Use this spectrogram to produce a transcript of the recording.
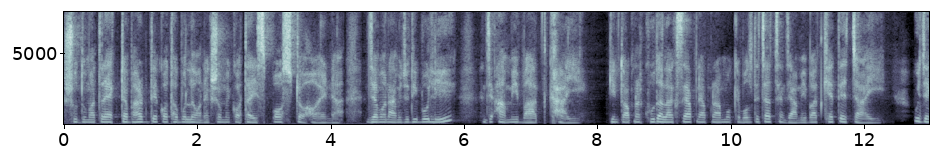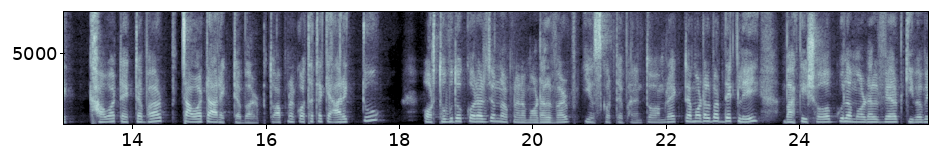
শুধুমাত্র একটা ভার্ব দিয়ে কথা বললে অনেক সময় কথা স্পষ্ট হয় না। যেমন আমি যদি বলি যে আমি ভাত খাই। কিন্তু আপনার ক্ষুধা লাগছে আপনি আপনার আম্মুকে বলতে চাচ্ছেন যে আমি ভাত খেতে চাই। ওই যে খাওয়াটা একটা ভার্ব চাওয়াটা আরেকটা ভার্ব তো আপনার কথাটাকে আরেকটু অর্থবোধক করার জন্য আপনারা মডাল ভার্ব ইউজ করতে পারেন। তো আমরা একটা মডাল ভার্ব দেখলেই বাকি সবগুলা মডাল ভার্ব কীভাবে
